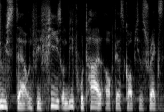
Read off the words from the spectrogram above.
düster und wie fies und wie brutal auch der Scorpius Rex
